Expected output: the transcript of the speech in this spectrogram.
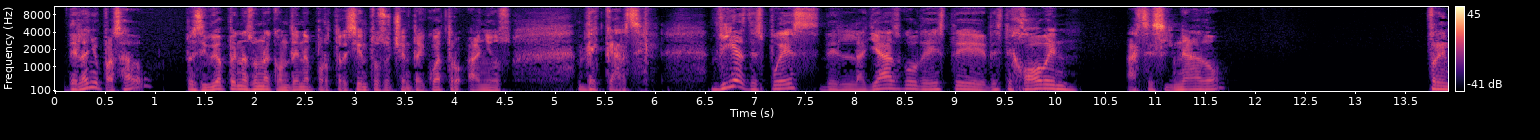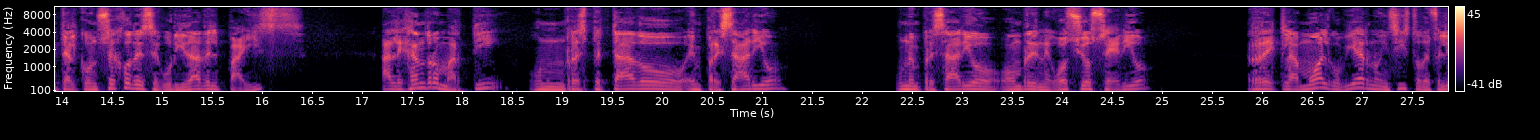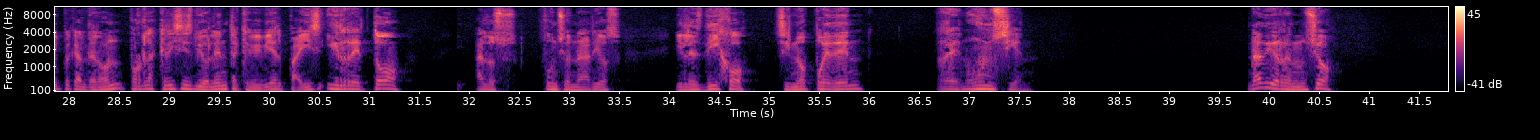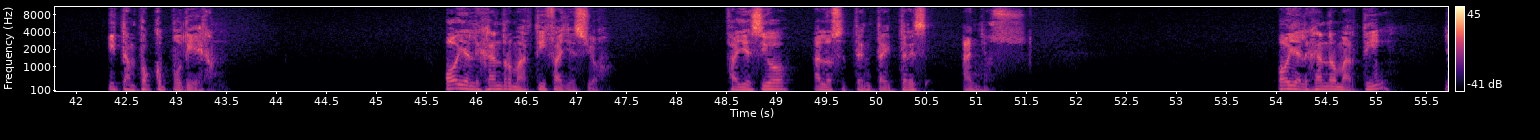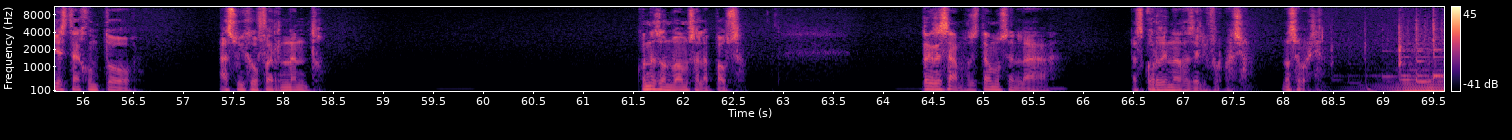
del año pasado recibió apenas una condena por 384 años de cárcel. Días después del hallazgo de este, de este joven asesinado, frente al Consejo de Seguridad del país, Alejandro Martí, un respetado empresario, un empresario, hombre de negocios serio, reclamó al gobierno, insisto, de Felipe Calderón por la crisis violenta que vivía el país y retó a los funcionarios y les dijo, si no pueden, renuncien. Nadie renunció y tampoco pudieron. Hoy Alejandro Martí falleció. Falleció a los 73 años. Hoy Alejandro Martí ya está junto a su hijo Fernando. Con eso nos vamos a la pausa. Regresamos, estamos en la las coordenadas de la información. No se vayan.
